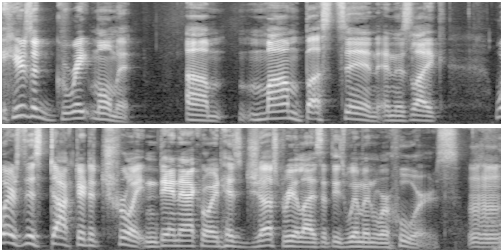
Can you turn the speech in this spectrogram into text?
here's a great moment. Um, mom busts in and is like, "Where's this Doctor Detroit?" And Dan Aykroyd has just realized that these women were whores. All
